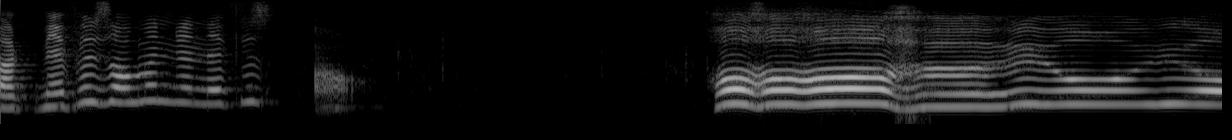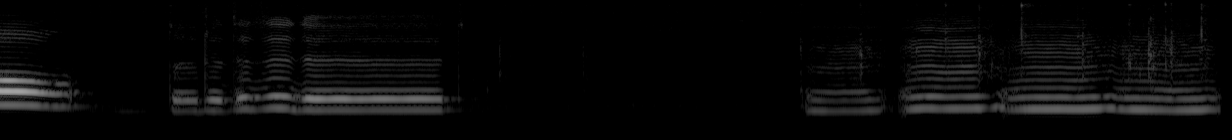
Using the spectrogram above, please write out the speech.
Bak nefes alınca nefes ha ha ha hey yo yo dı dı dı dı dı Hmm, hmm, hmm.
